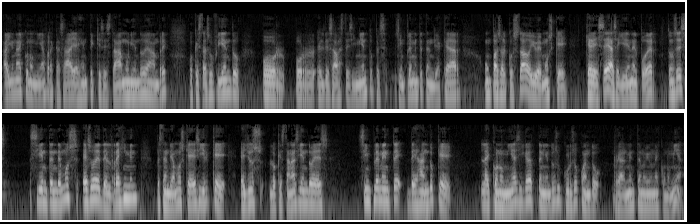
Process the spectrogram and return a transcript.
hay una economía fracasada y hay gente que se está muriendo de hambre o que está sufriendo por, por el desabastecimiento, pues simplemente tendría que dar un paso al costado y vemos que, que desea seguir en el poder. Entonces, si entendemos eso desde el régimen, pues tendríamos que decir que ellos lo que están haciendo es simplemente dejando que la economía siga teniendo su curso cuando realmente no hay una economía.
